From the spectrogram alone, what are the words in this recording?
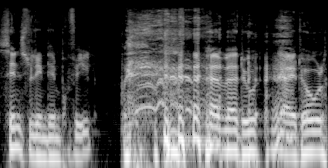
Sindssygt din profil. hvad, er du? Jeg er idol.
